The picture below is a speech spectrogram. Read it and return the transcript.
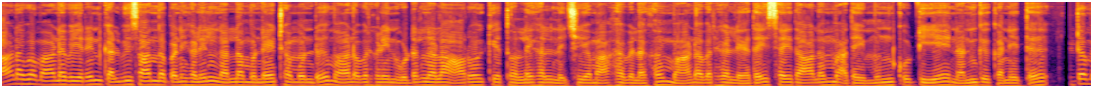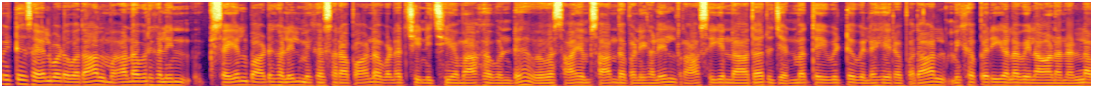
மாணவ மாணவியரின் கல்வி சார்ந்த பணிகளில் நல்ல முன்னேற்றம் உண்டு. மாணவர்களின் உடல்நல ஆரோக்கிய தொல்லைகள் நிச்சயமாக விலகும். மாணவர்கள் எதை செய்தாலும் அதை முன்கூட்டியே நன்கு கணித்து திட்டமிட்டு செயல்படுவதால் மாணவர்களின் செயல்பாடுகளில் மிக சிறப்பான வளர்ச்சி நிச்சயமாக உண்டு. விவசாயம் சார்ந்த பணிகளில் ராசியின் ஆதர் ஜென்மத்தை விட்டு விலகி இருப்பதால் மிகப்பெரிய அளவிலான நல்ல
